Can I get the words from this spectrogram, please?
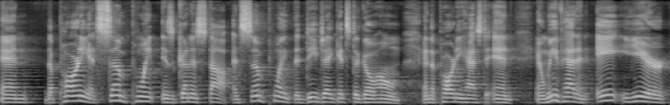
And the party at some point is gonna stop. At some point, the DJ gets to go home and the party has to end. And we've had an eight year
